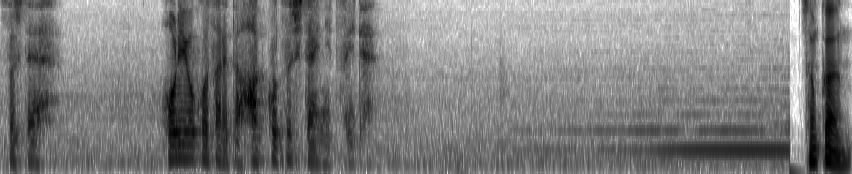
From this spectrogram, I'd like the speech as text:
そして 掘り起こされた白骨死体について 잠깐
